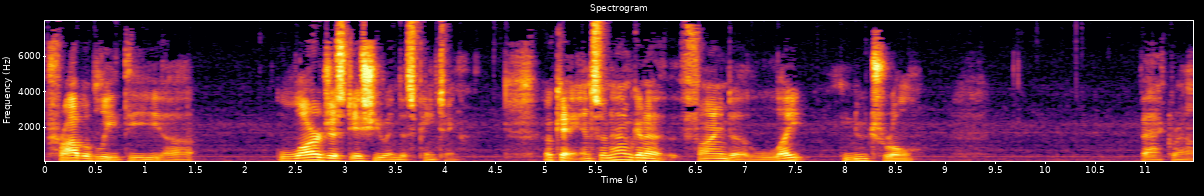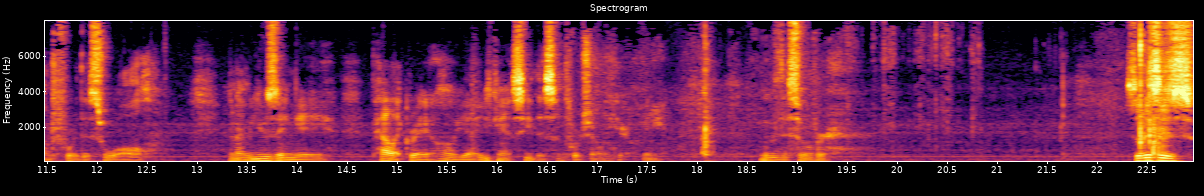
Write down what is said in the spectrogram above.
probably the uh, largest issue in this painting. Okay, and so now I'm going to find a light neutral background for this wall. And I'm using a palette gray. Oh yeah, you can't see this unfortunately here. Let me move this over. So this is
